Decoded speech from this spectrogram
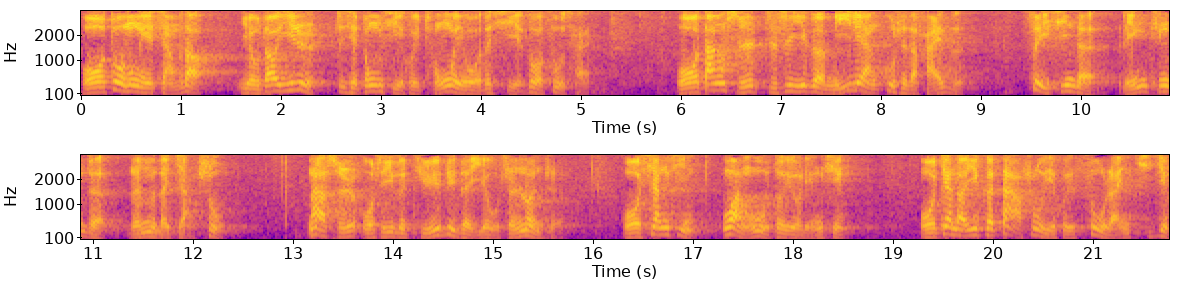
我做梦也想不到，有朝一日这些东西会成为我的写作素材。我当时只是一个迷恋故事的孩子，最新的聆听着人们的讲述。那时我是一个绝对的有神论者，我相信万物都有灵性。我见到一棵大树也会肃然起敬，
